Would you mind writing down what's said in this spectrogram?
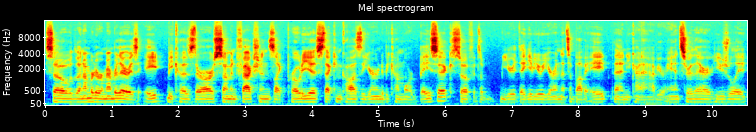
So the number to remember there is 8 because there are some infections like Proteus that can cause the urine to become more basic. So if it's a they give you a urine that's above 8, then you kind of have your answer there usually.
